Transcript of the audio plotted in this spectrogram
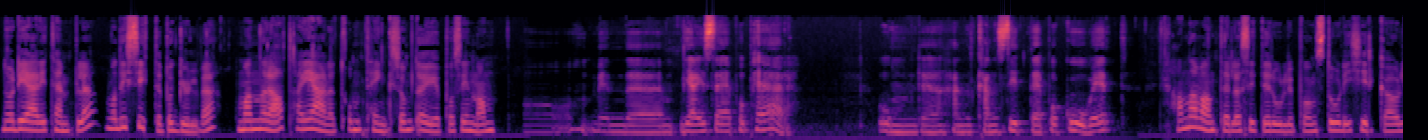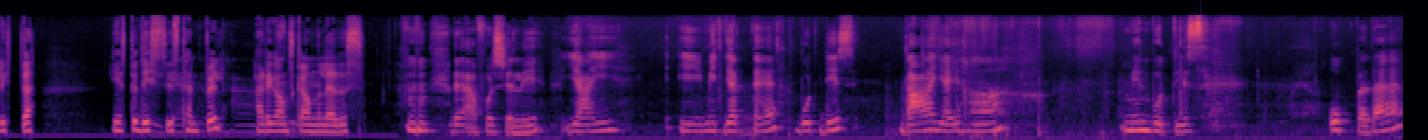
Når de er i tempelet, må de sitte på gulvet, og Manarat har gjerne et omtenksomt øye på sin mann. Men uh, jeg ser på Per, om det, han kan sitte på godhet. Han er vant til å sitte rolig på en stol i kirka og lytte. I et buddhistisk tempel er det ganske annerledes. det er forskjellig. Jeg, i mitt hjerte, buddhist, da jeg har min buddhist oppe der,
